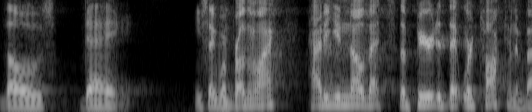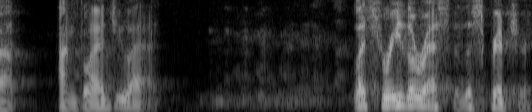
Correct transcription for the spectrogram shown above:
those days. You say, well, Brother Mike, how do you know that's the period that we're talking about? I'm glad you asked. Let's read the rest of the scripture.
